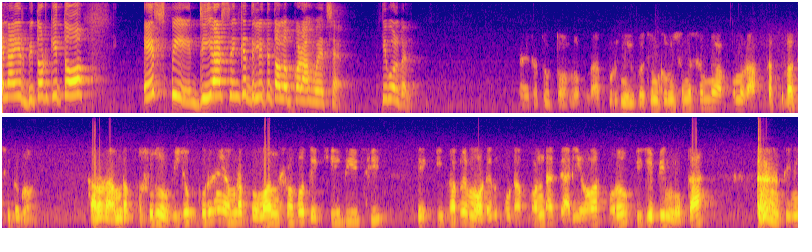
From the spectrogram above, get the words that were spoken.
এনআইয়ের বিতর্কিত এসপি ডিআর সিংকে দিল্লিতে তলব করা হয়েছে। কি বলবেন? এটা তো তলব না করে নির্বাচন কমিশনের সামনে আর কোনো রাস্তা খোলা ছিল না। কারণ আমরা তো শুধু অভিযোগ করিনি আমরা প্রমাণ সহ দেখিয়ে দিয়েছি যে কীভাবে মডেল কোড অফ কন্ডাক্ট জারি হওয়ার পরেও বিজেপির নেতা, তিনি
